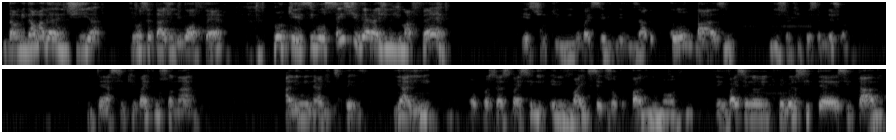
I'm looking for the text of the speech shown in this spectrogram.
dar, me dar uma garantia que você está agindo de boa fé, porque se você estiver agindo de má fé, este inquilino vai ser indenizado com base nisso aqui que você me deixou. Então é assim que vai funcionar a liminar de despejo. E aí, o processo vai seguir. Ele vai ser desocupado do imóvel, ele vai ser primeiro é, citado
